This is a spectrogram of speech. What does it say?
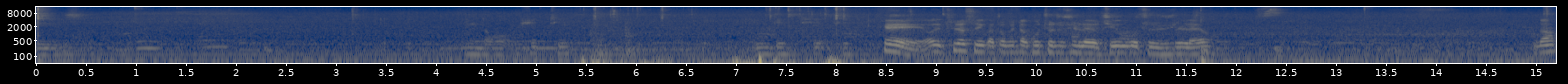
리 인도 시티 인디 시티 오케이. 어디 틀렸으니까 좀 이따 고쳐주실래요? 지금 고쳐주실래요? 그 다음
